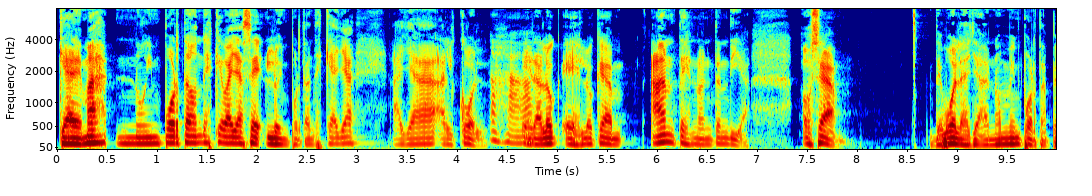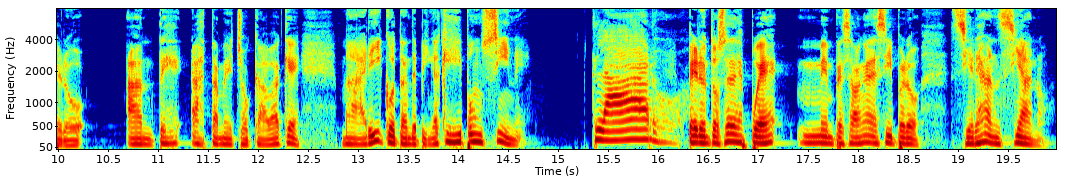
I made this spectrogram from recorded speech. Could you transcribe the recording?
que además no importa dónde es que vaya a ser, lo importante es que haya, haya alcohol. Ajá. Era lo, es lo que antes no entendía. O sea, de bolas ya no me importa, pero antes hasta me chocaba que, marico, tan de pinga que es ir pa' un cine. Claro. Pero entonces después me empezaban a decir, pero si eres anciano.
